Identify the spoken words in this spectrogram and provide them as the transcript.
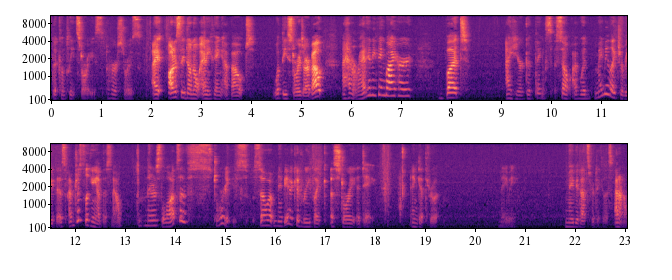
the complete stories, her stories. I honestly don't know anything about what these stories are about. I haven't read anything by her, but I hear good things. So I would maybe like to read this. I'm just looking at this now. There's lots of stories. So uh, maybe I could read like a story a day and get through it. Maybe. Maybe that's ridiculous. I don't know.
